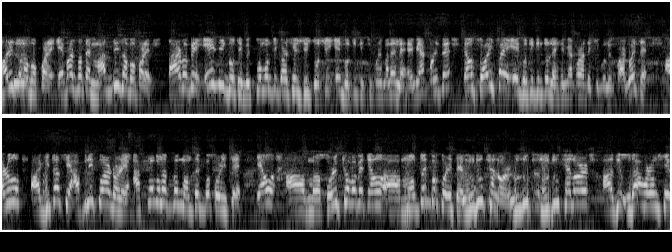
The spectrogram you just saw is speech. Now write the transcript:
সঁহাৰি জনাব পাৰে এবাৰ যাতে মাত দি যাব পাৰে তাৰ বাবে এই যি গতি মুখ্যমন্ত্ৰীগৰাকীৰ যি গতি এই গতি কিছু পৰিমাণে লেহেমীয়া কৰিছে তেওঁ ছয় এই গতি কিন্তু লেহেমীয়া কৰা দেখিবলৈ পোৱা গৈছে। আৰু গীতাশ্ৰী আপুনি কোৱাৰ দৰে আক্ৰমণাত্মক মন্তব্য কৰিছে তেওঁ পৰোক্ষভাৱে তেওঁ মন্তব্য কৰিছে লুডু খেলৰ লুডু লুডু খেলৰ যি উদাহৰণ সেই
